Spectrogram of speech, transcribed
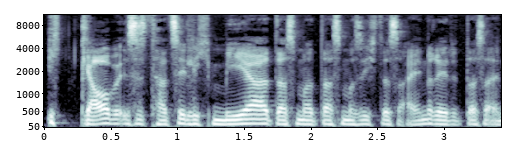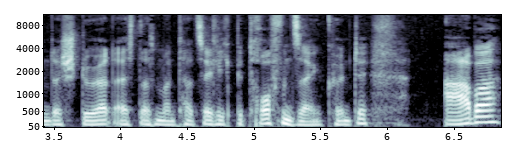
Ich glaube, es ist tatsächlich mehr, dass man, dass man sich das einredet, dass einen das stört, als dass man tatsächlich betroffen sein könnte. Aber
